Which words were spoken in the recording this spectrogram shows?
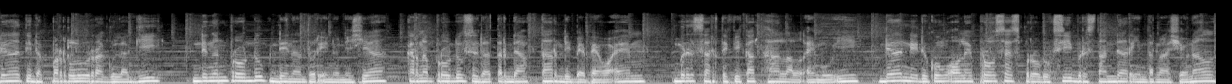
Anda tidak perlu ragu lagi dengan produk Denatur Indonesia karena produk sudah terdaftar di BPOM, bersertifikat halal MUI, dan didukung oleh proses produksi berstandar internasional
